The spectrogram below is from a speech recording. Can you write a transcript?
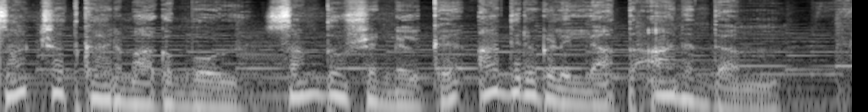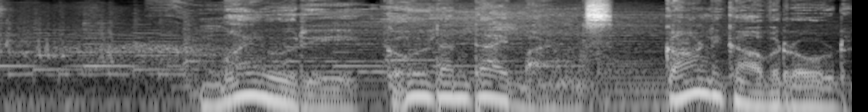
സാക്ഷാത്കാരമാകുമ്പോൾ സന്തോഷങ്ങൾക്ക് അതിരുകളില്ലാത്ത ആനന്ദം. Mayuri golden diamonds Kalikavu road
